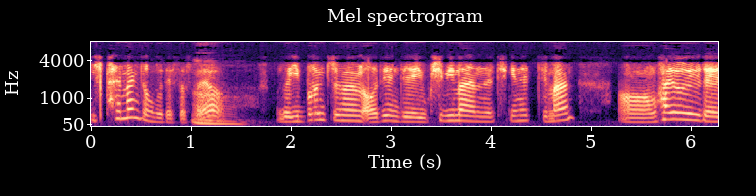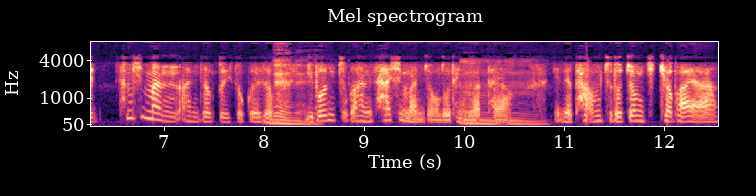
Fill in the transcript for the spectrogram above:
28만 정도 됐었어요. 어. 그러니까 이번 주는 어제 이제 62만을 치긴 했지만 어, 화요일에 30만 한 적도 있었고 해서 네네. 이번 주가 한 40만 정도 된것 음, 같아요. 음. 이제 다음 주도 좀 지켜봐야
